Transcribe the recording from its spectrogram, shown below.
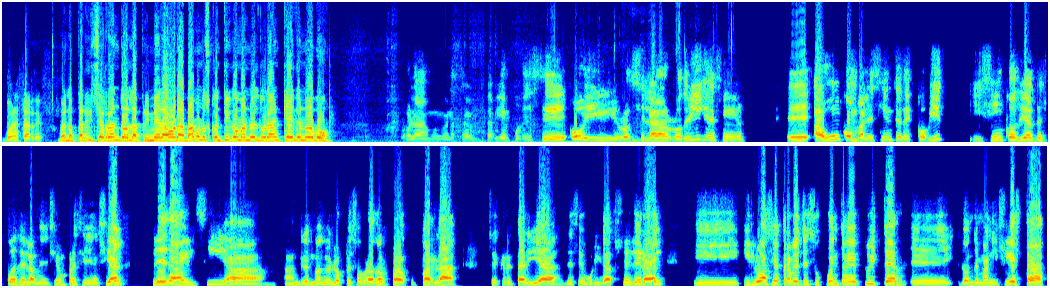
Buenas tardes. Bueno, para ir cerrando la primera hora, vámonos contigo, Manuel Durán, ¿qué hay de nuevo? Hola, muy buenas tardes, Javier. Pues eh, hoy Rosela Rodríguez, eh, eh, aún convaleciente de COVID y cinco días después de la mención presidencial, le da el sí a, Andrés Manuel López Obrador para ocupar la Secretaría de Seguridad Federal y, lo hace a través de su cuenta de Twitter, donde manifiesta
